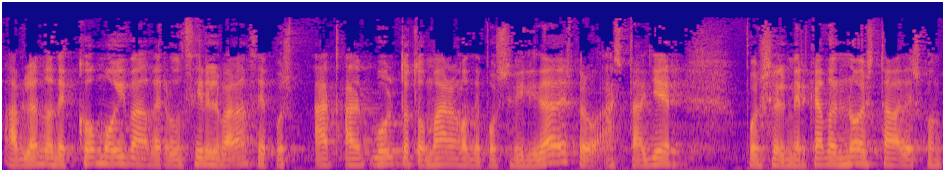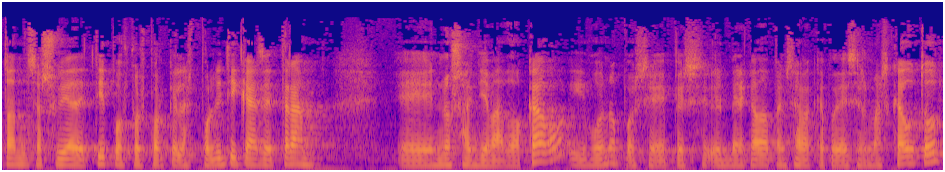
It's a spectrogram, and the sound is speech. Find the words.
hablando de cómo iba a reducir el balance, pues ha, vuelto a tomar algo de posibilidades, pero hasta ayer pues el mercado no estaba descontando esa subida de tipos, pues porque las políticas de Trump eh, no se han llevado a cabo y bueno, pues, eh, pues, el mercado pensaba que podía ser más cautos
